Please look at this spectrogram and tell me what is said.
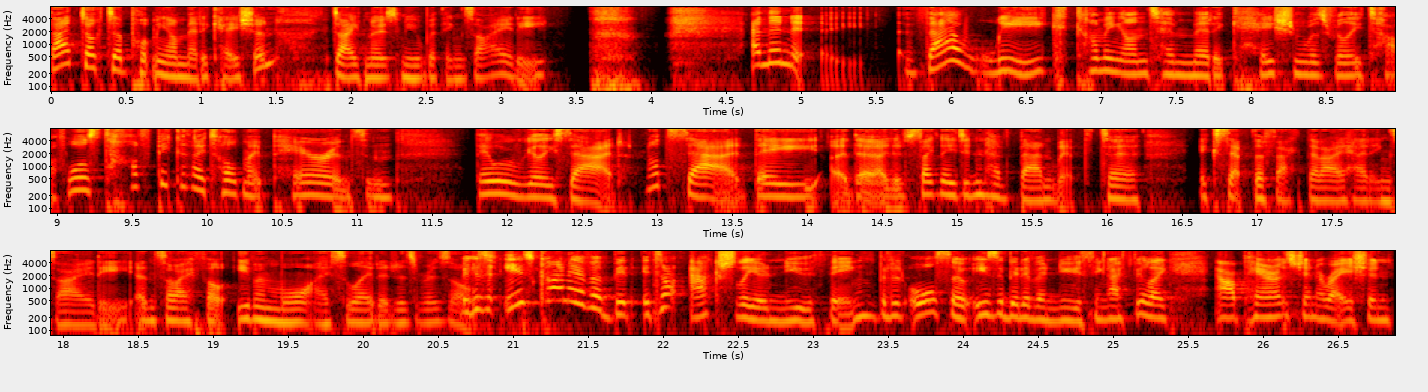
That doctor put me on medication, diagnosed me with anxiety. and then that week coming onto medication was really tough. Well, it was tough because I told my parents and they were really sad. Not sad. They, uh, they it's like they didn't have bandwidth to accept the fact that I had anxiety. And so I felt even more isolated as a result. Because it is kind of a bit, it's not actually a new thing, but it also is a bit of a new thing. I feel like our parents' generation,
